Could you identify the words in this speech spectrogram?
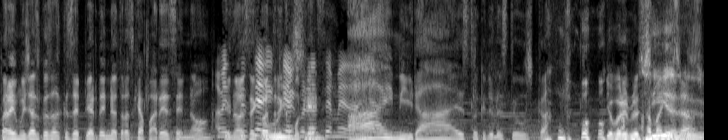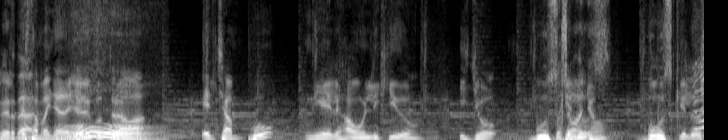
Pero hay muchas cosas que se pierden y otras que aparecen, ¿no? A mí es uno que se sé encuentra que como algunas se me dañan. Ay, mira, esto que yo le estoy buscando. Yo, por ejemplo, esta Sí, es- mañana, es verdad. esta mañana yo no encontraba el champú ni el jabón líquido. Y yo bañó. búsquelos, búsquelos,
